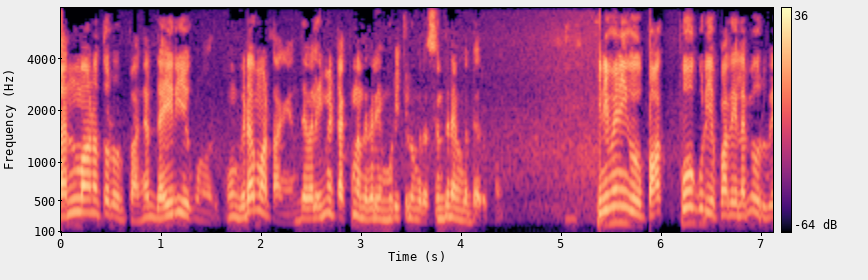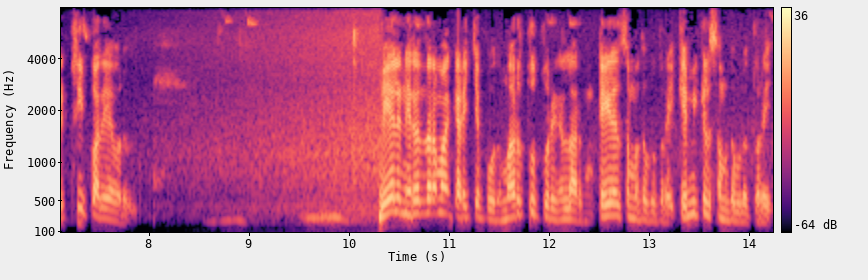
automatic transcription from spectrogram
தன்மானத்தோட இருப்பாங்க தைரிய குணம் இருக்கும் விட மாட்டாங்க. எந்த வேலையுமே டக்குன்னு அந்த வேலையை முடிக்கணுங்கிற சிந்தனை இவங்ககிட்ட இருக்கும். இனிமே நீங்க பா- போகக்கூடிய பாதை எல்லாமே ஒரு வெற்றி பாதையா வருது. வேலை நிரந்தரமா கிடைக்க போகுது. மருத்துவத்துறை நல்லா இருக்கும். டெய்லர் சம்மந்தப்பட்ட துறை கெமிக்கல் சம்மந்தப்பட்ட துறை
